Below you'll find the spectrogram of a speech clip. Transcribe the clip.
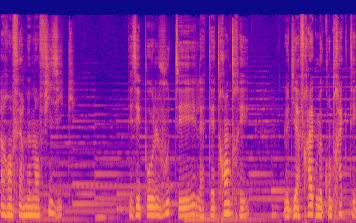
un renfermement physique. Les épaules voûtées, la tête rentrée, le diaphragme contracté.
